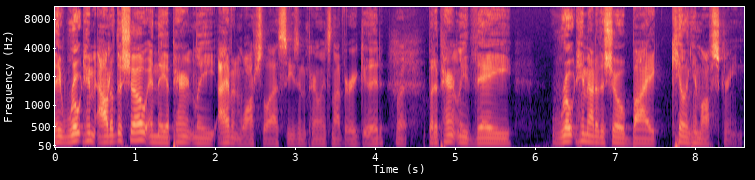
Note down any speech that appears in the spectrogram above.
They wrote him out of the show, and they apparently I haven't watched the last season. Apparently, it's not very good. Right. But apparently, they wrote him out of the show by killing him off screen.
